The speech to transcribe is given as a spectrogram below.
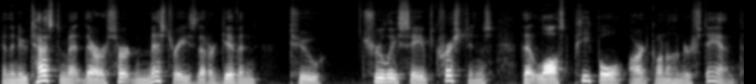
in the New Testament, there are certain mysteries that are given to truly saved Christians that lost people aren't going to understand.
